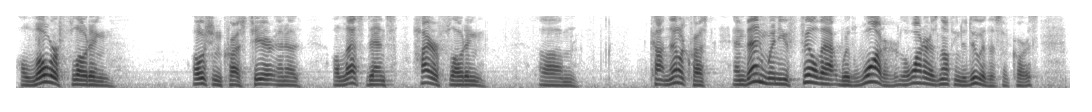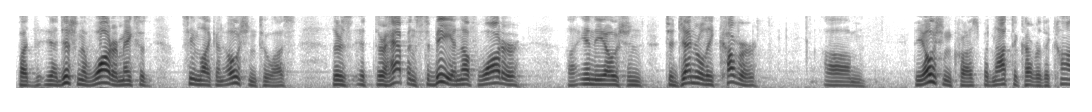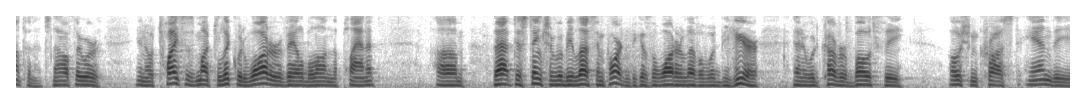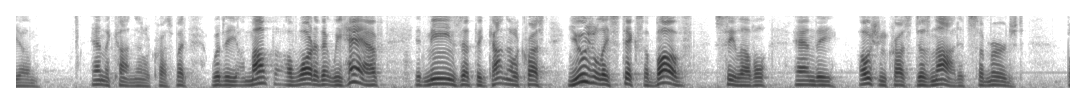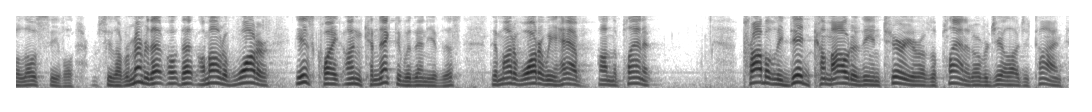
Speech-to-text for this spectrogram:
a lower floating ocean crust here and a, a less dense, higher floating um, continental crust. And then when you fill that with water, the water has nothing to do with this, of course, but the addition of water makes it seem like an ocean to us. There's, it, there happens to be enough water uh, in the ocean to generally cover um, the ocean crust, but not to cover the continents. Now, if there were, you know, twice as much liquid water available on the planet, um, that distinction would be less important because the water level would be here and it would cover both the ocean crust and the, um, and the continental crust. But with the amount of water that we have, it means that the continental crust usually sticks above sea level and the ocean crust does not. It's submerged below sea level. Sea level. Remember that, oh, that amount of water is quite unconnected with any of this. The amount of water we have on the planet probably did come out of the interior of the planet over geologic time,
